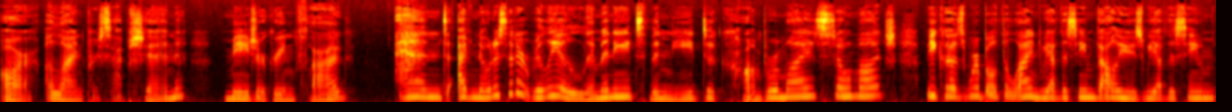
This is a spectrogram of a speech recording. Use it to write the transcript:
our aligned perception, major green flag, and I've noticed that it really eliminates the need to compromise so much because we're both aligned. We have the same values, we have the same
